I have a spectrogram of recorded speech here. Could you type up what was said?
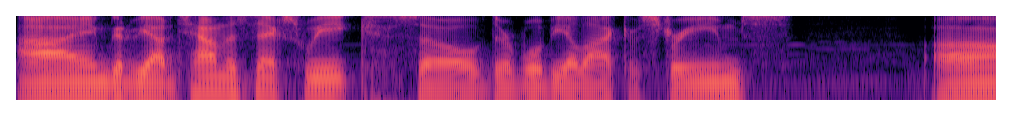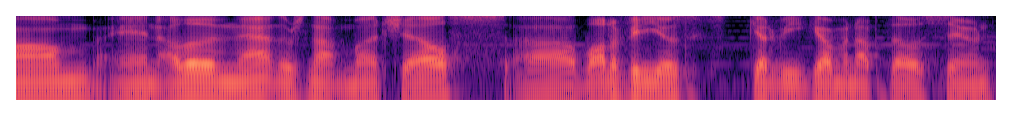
I'm gonna be out of town this next week, so there will be a lack of streams. Um, and other than that, there's not much else. Uh, a lot of videos gonna be coming up though soon.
